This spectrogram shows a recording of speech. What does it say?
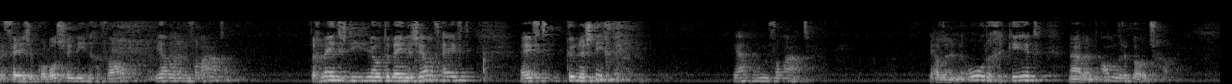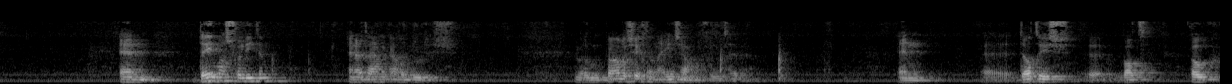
Efeze, Colosse in ieder geval, die hadden hem verlaten. De gemeentes die hij notabene zelf heeft, heeft kunnen stichten. Die hadden hem verlaten. Die hadden hun oren gekeerd naar een andere boodschap. En Demas verliet hem en uiteindelijk alle broeders. En wat moet Paulus zich dan eenzaam gevoeld hebben? En uh, dat is uh, wat ook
